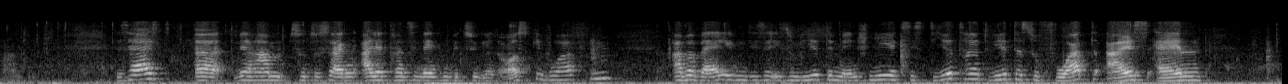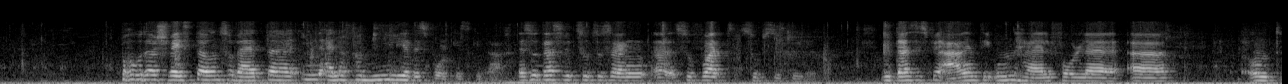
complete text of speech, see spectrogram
verwandelt. Das heißt, äh, wir haben sozusagen alle transzendenten Bezüge rausgeworfen, aber weil eben dieser isolierte Mensch nie existiert hat, wird er sofort als ein Bruder, Schwester und so weiter in einer Familie des Volkes gedacht. Also das wird sozusagen äh, sofort substituiert. Und das ist für Arendt die unheilvolle äh, und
